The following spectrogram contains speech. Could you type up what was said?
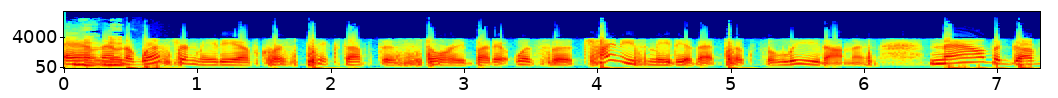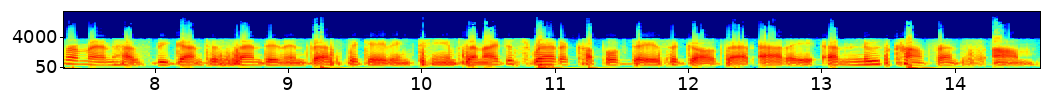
And Now- then now- the Western media, of course, picked up this story, but it was the Chinese media that took the lead on this. Now the government has begun to send in investigating teams, and I just read a couple of days ago that at a, a news conference, um,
